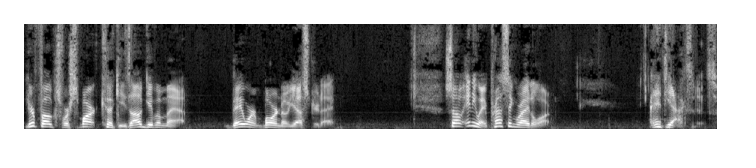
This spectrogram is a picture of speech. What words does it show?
your folks were smart cookies. I'll give them that. They weren't born no yesterday. So anyway, pressing right along. Antioxidants.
